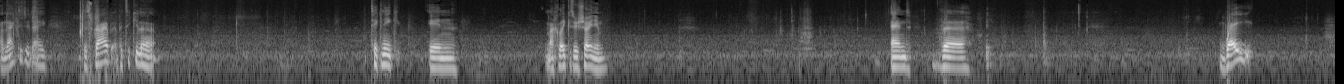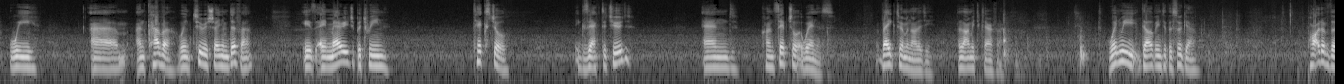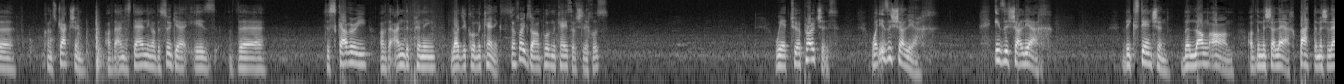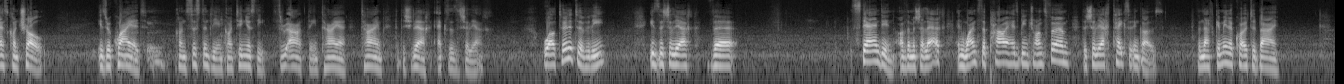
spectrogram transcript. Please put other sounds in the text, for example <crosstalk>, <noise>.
I'd like to today describe a particular technique in Machlokes Rishonim. And the way we um, uncover when two Rishonim differ is a marriage between textual exactitude and conceptual awareness. Vague terminology. Allow me to clarify. When we delve into the Sugya, part of the construction of the understanding of the Sugya is the discovery of the underpinning logical mechanics. So, for example, in the case of Shlichus, we had two approaches. What is a Shaliach? Is a Shaliach the extension, the long arm of the Mishalech, but the Mishalech's control is required consistently and continuously throughout the entire time that the Shaliach acts as a Shaliach? Or alternatively, is the Shaliach the stand in of the Mishalech, and once the power has been transformed, the Shaliach takes it and goes. The Nafkamina quoted by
